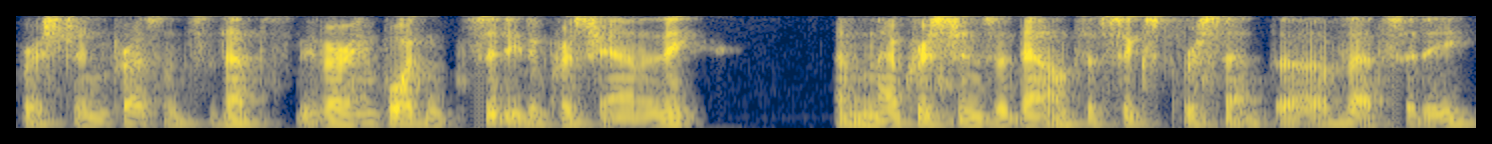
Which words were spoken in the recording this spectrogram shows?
Christian presence. It happens to be a very important city to Christianity. And now Christians are down to 6% of that city.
